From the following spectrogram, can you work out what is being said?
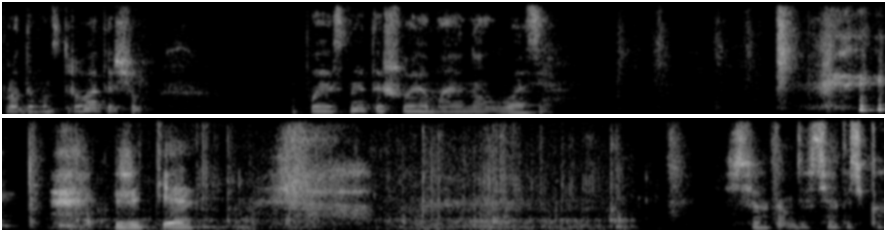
продемонструвати, щоб пояснити, що я маю на увазі. Життя. Що там, дівчаточка?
